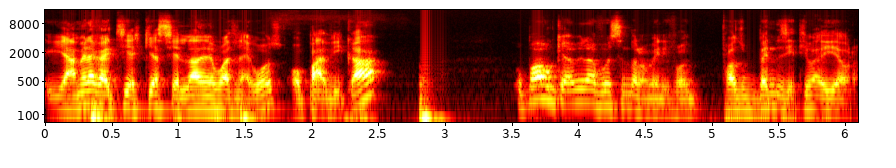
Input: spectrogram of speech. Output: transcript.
Ε, Για μένα κάτι της στην Ελλάδα είναι ο Παναθηναϊκός, οπαδικά, ο Πάο και αμήνα αφού ενταλωμένοι, φάζουν πέντε ζητήματα η ώρα.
